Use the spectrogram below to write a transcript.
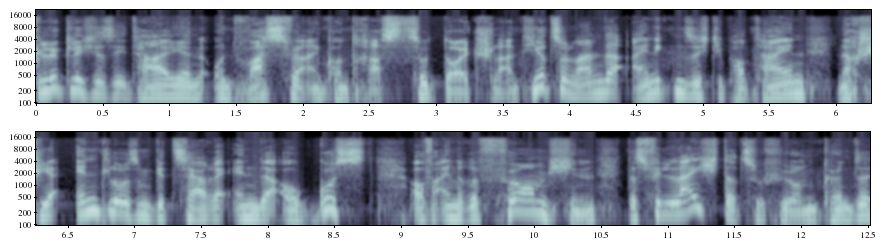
Glückliches Italien und was für ein Kontrast zu Deutschland. Hierzulande einigten sich die Parteien nach schier endlosem Gezerre Ende August auf ein Reformchen, das vielleicht dazu führen könnte,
